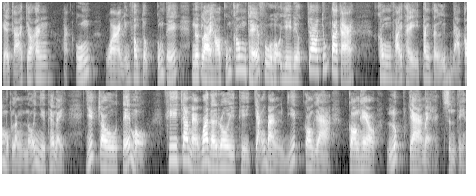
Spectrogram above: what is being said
kể cả cho ăn hoặc uống ngoài những phong tục cúng tế. Ngược lại họ cũng không thể phù hộ gì được cho chúng ta cả. Không phải thầy Tăng Tử đã có một lần nói như thế này, giết trâu tế mộ, khi cha mẹ qua đời rồi thì chẳng bằng giết con gà, con heo lúc cha mẹ sinh tiền.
